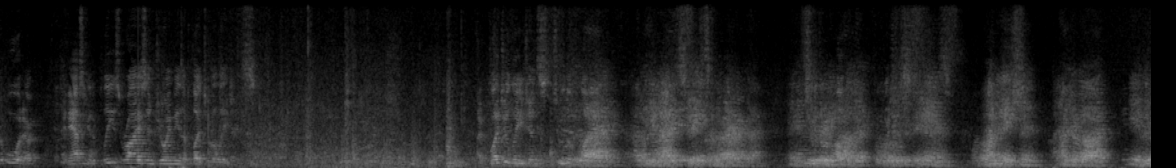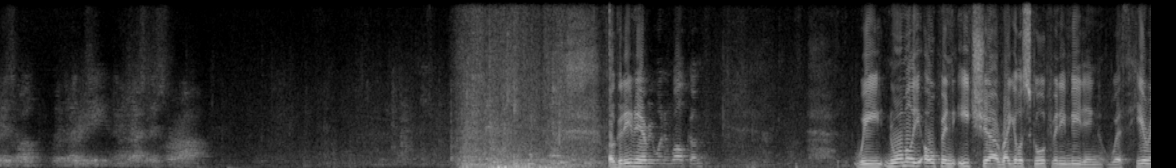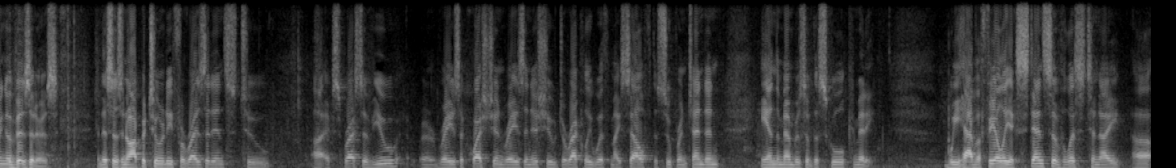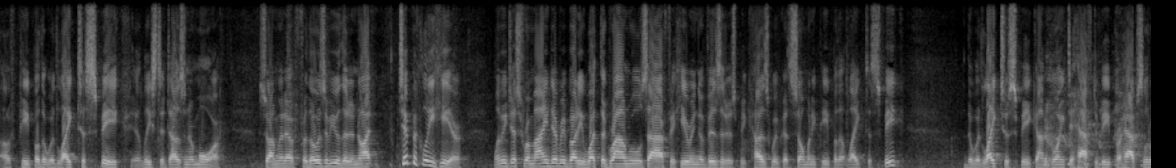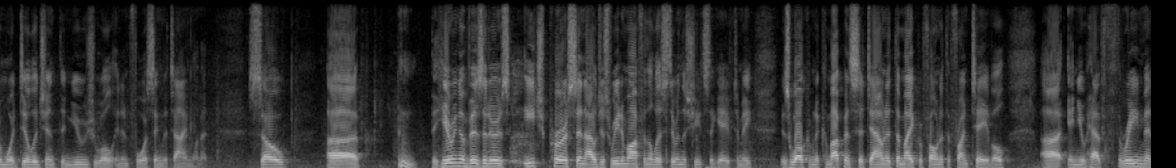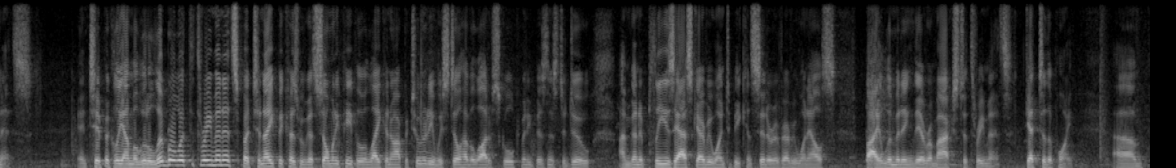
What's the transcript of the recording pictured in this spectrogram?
to order and ask you to please rise and join me in the Pledge of Allegiance. I pledge allegiance to the flag of the United States of America and to the republic for which it stands, one nation, under God, indivisible, with liberty and justice for all. Well, good evening, everyone, and welcome. We normally open each uh, regular school committee meeting with hearing of visitors. And this is an opportunity for residents to uh, express a view, uh, raise a question, raise an issue directly with myself, the superintendent, and the members of the school committee. We have a fairly extensive list tonight uh, of people that would like to speak, at least a dozen or more. So I'm going to, for those of you that are not typically here, let me just remind everybody what the ground rules are for hearing of visitors because we've got so many people that like to speak, that would like to speak, I'm going to have to be perhaps a little more diligent than usual in enforcing the time limit. So uh, the hearing of visitors, each person, I'll just read them off in the list they're in the sheets they gave to me, is welcome to come up and sit down at the microphone at the front table uh, and you have three minutes. And typically I'm a little liberal with the three minutes, but tonight because we've got so many people who like an opportunity and we still have a lot of school committee business to do, I'm going to please ask everyone to be considerate of everyone else by limiting their remarks to three minutes. Get to the point. Um,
